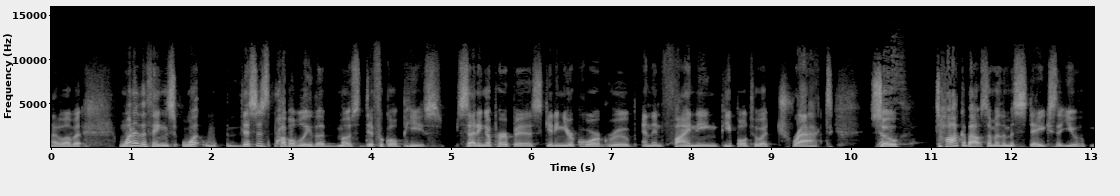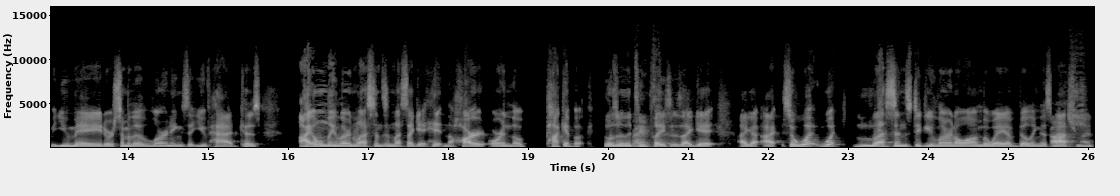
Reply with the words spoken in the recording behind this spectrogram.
I love it. One of the things, what this is probably the most difficult piece setting a purpose, getting your core group, and then finding people to attract. So, yes. talk about some of the mistakes that you you made or some of the learnings that you've had because I only learn lessons unless I get hit in the heart or in the pocketbook. Those are the right. two places I get I got I so what what lessons did you learn along the way of building this Gosh. mastermind?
